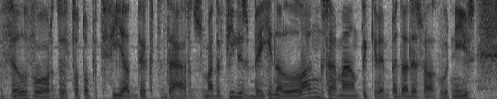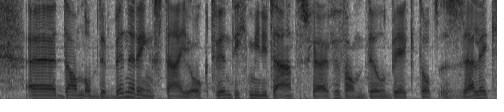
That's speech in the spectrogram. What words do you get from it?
Vilvoorde tot op het viaduct daar. Dus, maar de files beginnen langzaamaan te krimpen, dat is wel goed nieuws. Eh, dan op de binnenring sta je ook 20 minuten aan te schuiven, van Dilbeek tot Zellik.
